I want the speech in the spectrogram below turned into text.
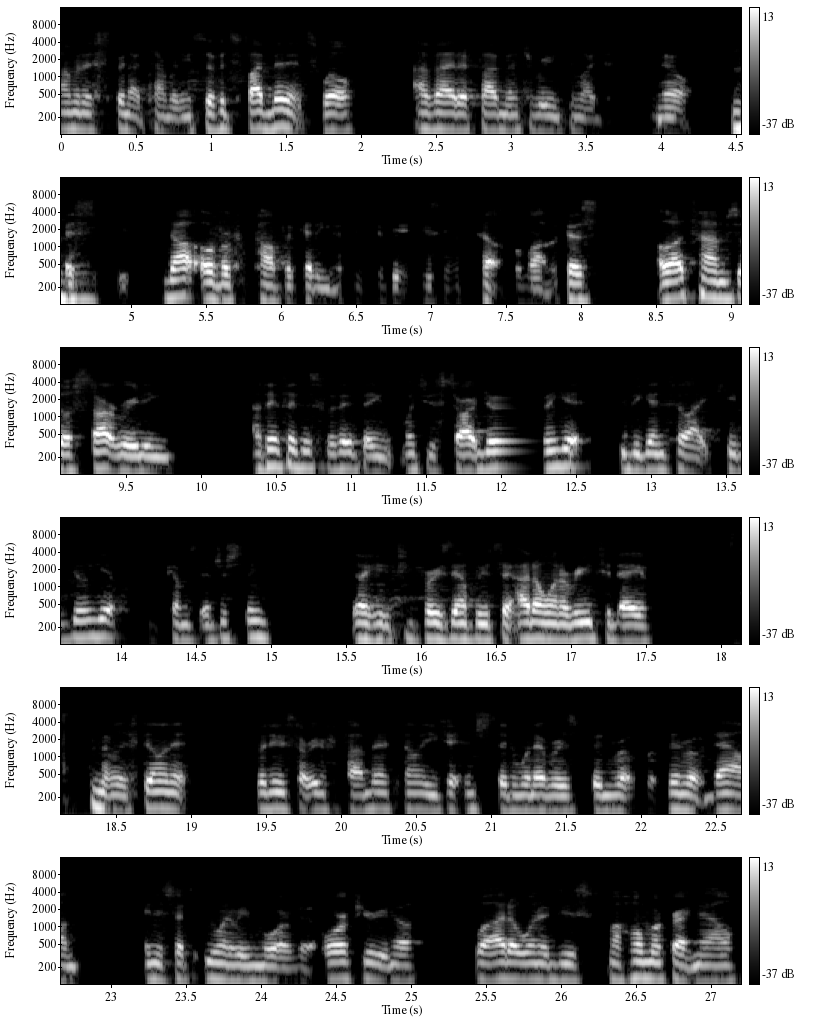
I'm going to spend that time reading. So if it's five minutes, well, I've added five minutes of reading to my day. You know, mm-hmm. it's not overcomplicating. I think could be easy to help a lot because a lot of times you'll start reading. I think it's like this with anything. Once you start doing it, you begin to like keep doing it. It becomes interesting. Like if you, for example, you say, I don't want to read today. I'm not really feeling it. But then you start reading for five minutes, suddenly you get interested in whatever has been wrote, been wrote down, and you start to, you want to read more of it. Or if you're, you know, well, I don't want to do my homework right now.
